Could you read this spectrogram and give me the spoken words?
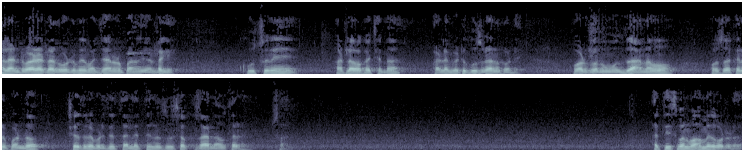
అలాంటి వాడు అట్లా రోడ్డు మీద మధ్యాహ్నం పన్నెండు గంటలకి కూర్చుని అట్లా ఒక చిన్న పళ్ళెం పెట్టి కూర్చున్నాడు అనుకోండి వాడుకో నువ్వు ముద్దు అన్నము ఓ చక్కని పండు చేతిలో పెడితే తల్లెత్తి నిన్ను చూసి ఒక్కసారి నవ్వుతాడు. సార్. అది తీసి మన మొహం మీద కొట్టాడు.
